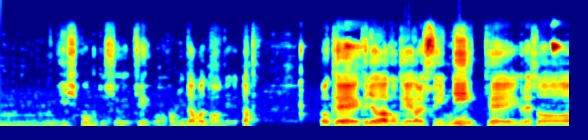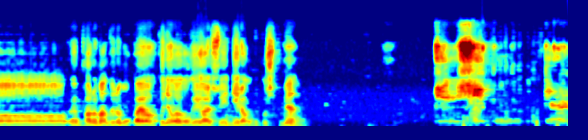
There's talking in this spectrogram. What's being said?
음, 20번부터 시작했지? 어, 한 문장만 더 하면 되겠다. 오케이. 그녀가 거기에 갈 수 있니? 오케이. 그래서, 예, 바로 만들어 볼까요? 그녀가 거기에 갈 수 있니? 라고 묻고 싶으면, Can she go there?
